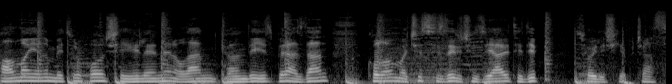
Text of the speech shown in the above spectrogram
Almanya'nın metropol şehirlerinden olan Köln'deyiz. Birazdan Kolon maçı sizler için ziyaret edip söyleşi yapacağız.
